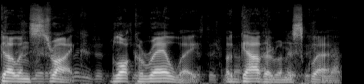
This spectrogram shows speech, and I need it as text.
go and strike, block a railway, or gather on a square.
